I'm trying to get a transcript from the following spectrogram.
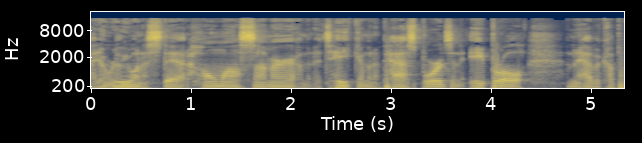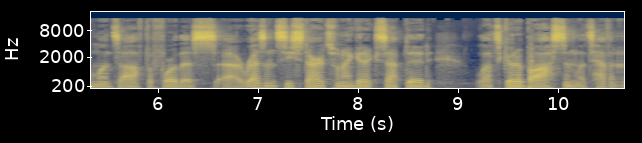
I don't really want to stay at home all summer. I'm going to take, I'm going to pass boards in April. I'm going to have a couple months off before this uh, residency starts when I get accepted. Let's go to Boston. Let's have an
